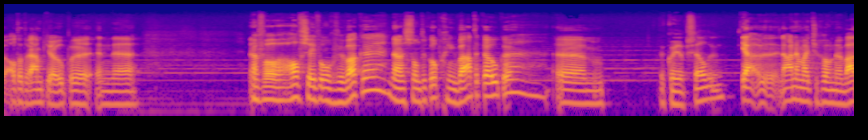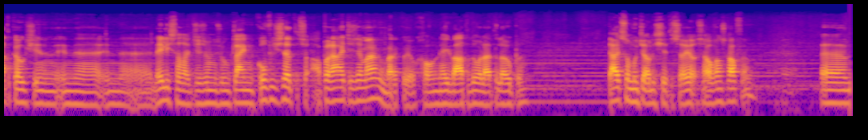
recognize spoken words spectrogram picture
eh, altijd raampje open. En nou, voor half zeven ongeveer wakker. Nou, stond ik op, ging water koken. Ehm, Dat kon je op cel doen. ja, in Arnhem had je gewoon een waterkookje. In, in, in Lelystad had je zo'n zo'n klein koffiezet, zo'n apparaatje zeg maar. Maar daar kun je ook gewoon heel water door laten lopen. Duitsland moet je al die shit zelf zelf aanschaffen. Ehm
